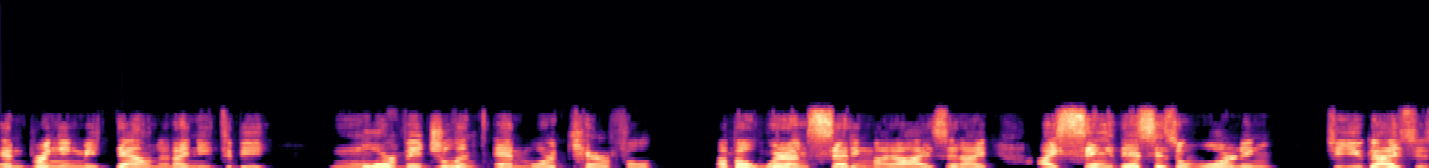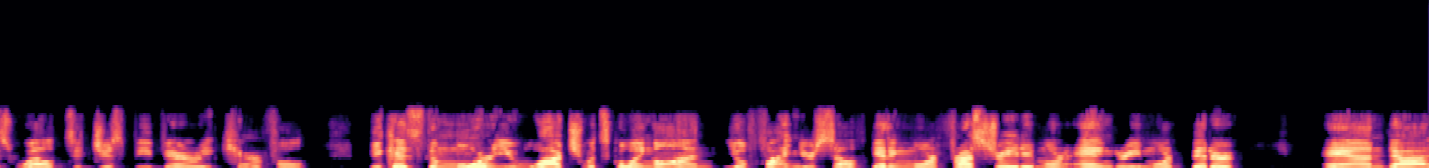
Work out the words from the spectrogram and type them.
and bringing me down. And I need to be more vigilant and more careful about where I'm setting my eyes. And I, I say this as a warning to you guys as well to just be very careful because the more you watch what's going on, you'll find yourself getting more frustrated, more angry, more bitter. And uh,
